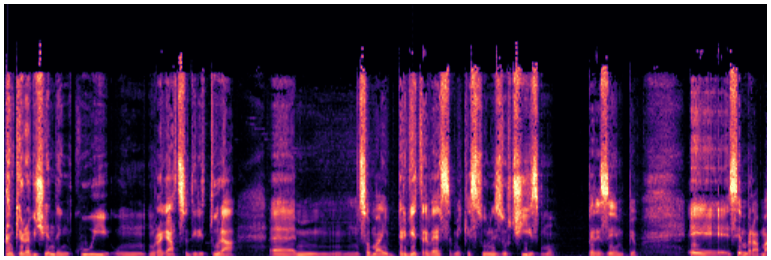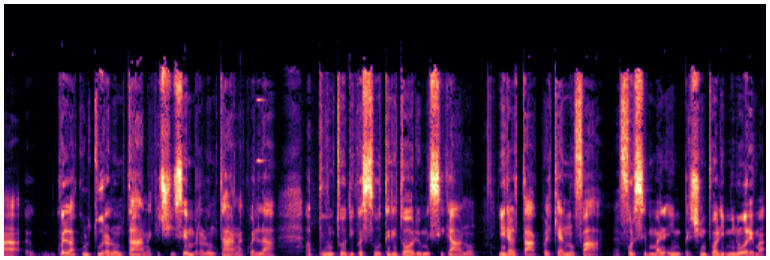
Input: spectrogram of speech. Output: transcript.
anche una vicenda in cui un, un ragazzo addirittura eh, insomma per via traversa mi ha chiesto un esorcismo per esempio e sembra, ma quella cultura lontana che ci sembra lontana, quella appunto di questo territorio messicano, in realtà qualche anno fa, forse in percentuali minore, ma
